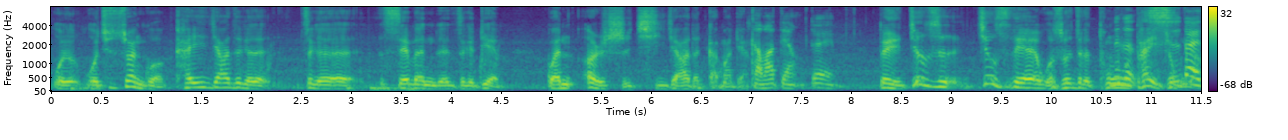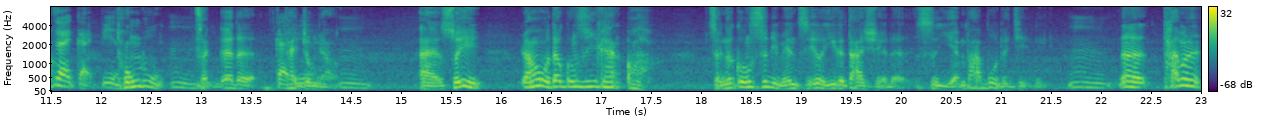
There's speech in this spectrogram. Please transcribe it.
我我去算过，开一家这个这个 Seven 的这个店，关二十七家的干嘛店，干嘛店，对。对，就是就是这。我说这个通路太重要，时代在改变，通路整个的太重要了。嗯，哎，所以然后我到公司一看，哦，整个公司里面只有一个大学的是研发部的经理。嗯，那他们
